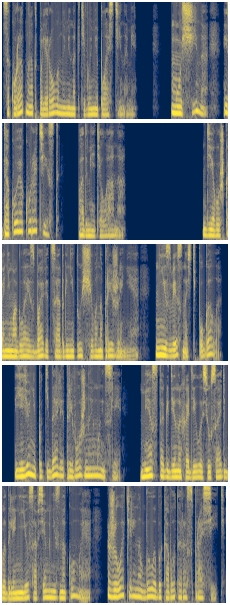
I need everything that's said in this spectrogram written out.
с аккуратно отполированными ногтевыми пластинами. «Мужчина и такой аккуратист», — подметила она. Девушка не могла избавиться от гнетущего напряжения. Неизвестность пугала, ее не покидали тревожные мысли. Место, где находилась усадьба, для нее совсем незнакомое, желательно было бы кого-то расспросить.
